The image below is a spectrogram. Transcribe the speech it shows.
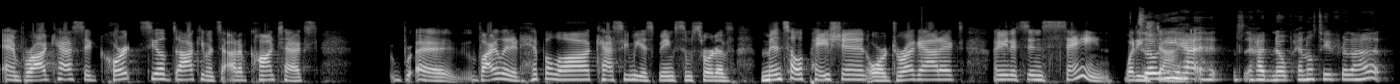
and broadcasted court sealed documents out of context. Uh, violated HIPAA law, casting me as being some sort of mental patient or drug addict. I mean, it's insane what he's so done. So he had had no penalty for that.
